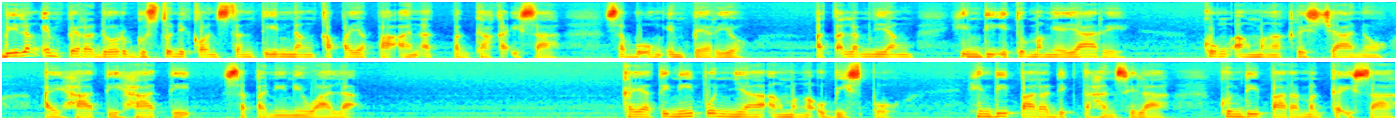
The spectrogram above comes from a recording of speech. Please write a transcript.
Bilang emperador, gusto ni Constantine ng kapayapaan at pagkakaisa sa buong imperyo. At alam niyang hindi ito mangyayari kung ang mga Kristiyano ay hati-hati sa paniniwala. Kaya tinipon niya ang mga obispo, hindi para diktahan sila, kundi para magkaisa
